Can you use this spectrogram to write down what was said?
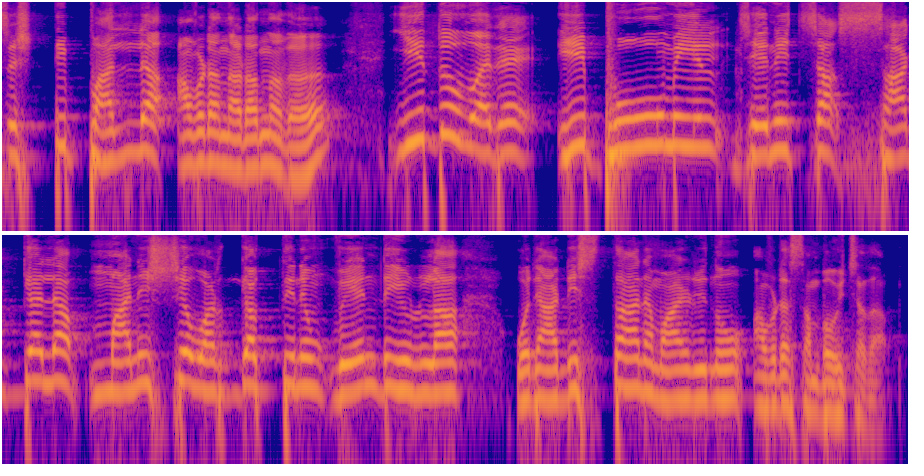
സൃഷ്ടിപ്പല്ല അവിടെ നടന്നത്. ഇതുവരെ ഈ ഭൂമിയിൽ ജനിച്ച സകല മനുഷ്യവർഗത്തിനും വേണ്ടിയുള്ള ഒരടിസ്ഥാനമായിരുന്നു അവിടെ സംഭവിച്ചത്.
